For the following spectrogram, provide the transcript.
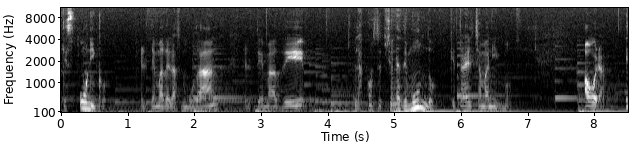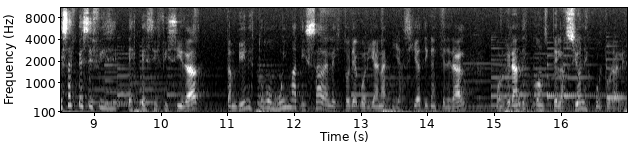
que es único. El tema de las mudang, el tema de las concepciones de mundo que trae el chamanismo. Ahora, esa especificidad también estuvo muy matizada en la historia coreana y asiática en general por grandes constelaciones culturales.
